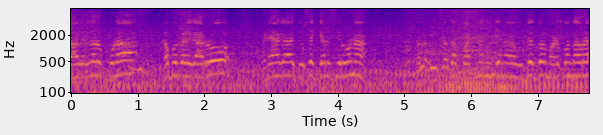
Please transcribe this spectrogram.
ತಾವೆಲ್ಲರೂ ಕೂಡ ಕಬ್ಬು ಬೆಳೆಗಾರರು, ಮನೆಯಾಗ ದಿವಸ ಕೆಲಸ ಇರೋಣ. ಅಲ್ಲ ಈ ಸದಾ ಪಾಟ್ನದಿಂದೇನು ಉದ್ಯೋಗಗಳು ಮಾಡ್ಕೊಂಡವ್ರ,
